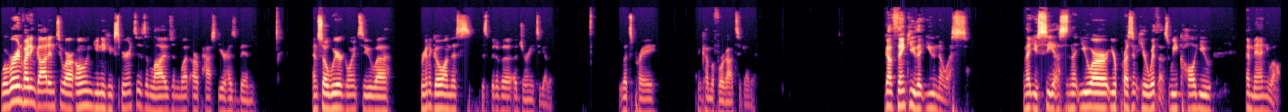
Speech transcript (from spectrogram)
where we're inviting god into our own unique experiences and lives and what our past year has been. And so we're going to uh, we're going to go on this this bit of a, a journey together. Let's pray and come before god together. God thank you that you know us and that you see us and that you are you're present here with us. We call you Emmanuel.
